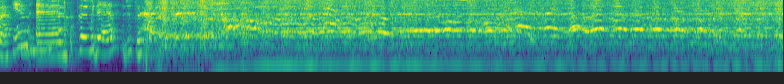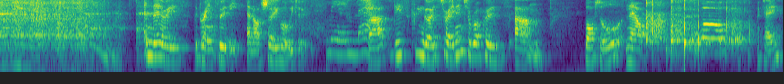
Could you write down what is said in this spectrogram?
Back in and Thermi dance for just a And there is the green smoothie and I'll show you what we do. And. But this can go straight into Rocco's um, bottle. Now, whoa, okay,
